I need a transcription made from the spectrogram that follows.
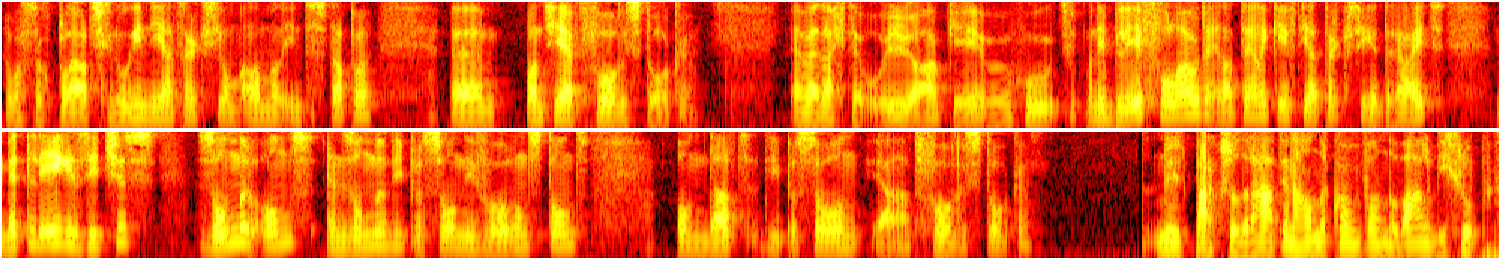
er was nog plaats genoeg in die attractie om allemaal in te stappen. Um, want jij hebt voorgestoken. En wij dachten, oei, ja, oké, okay, goed. Maar die bleef volhouden en uiteindelijk heeft die attractie gedraaid met lege zitjes, zonder ons en zonder die persoon die voor ons stond, omdat die persoon ja, had voorgestoken nu het park zodra het in handen kwam van de Walibi groep,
